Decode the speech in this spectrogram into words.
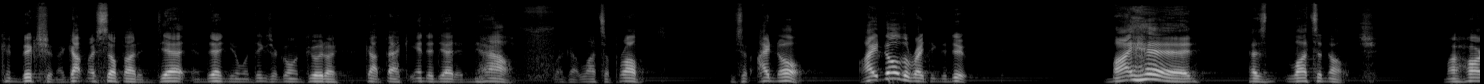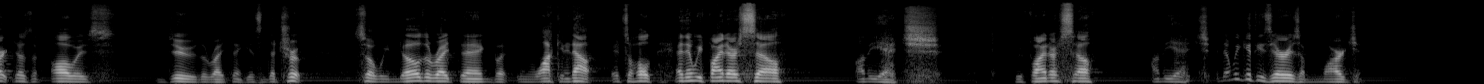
conviction. I got myself out of debt, and then, you know, when things are going good, I got back into debt, and now I got lots of problems. He said, I know. I know the right thing to do. My head has lots of knowledge. My heart doesn't always do the right thing. Isn't that true? So we know the right thing, but walking it out, it's a whole. And then we find ourselves on the edge. We find ourselves on the edge. And then we get these areas of margin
